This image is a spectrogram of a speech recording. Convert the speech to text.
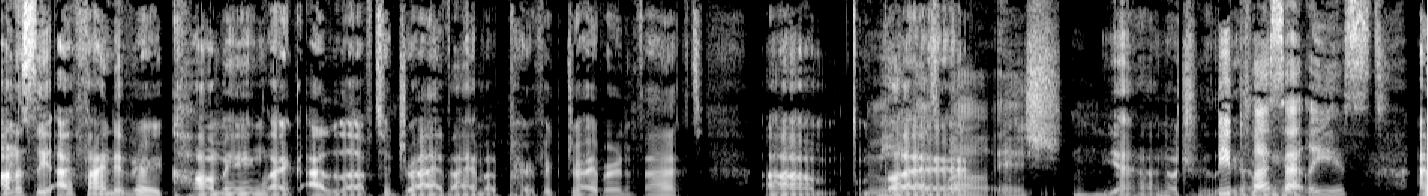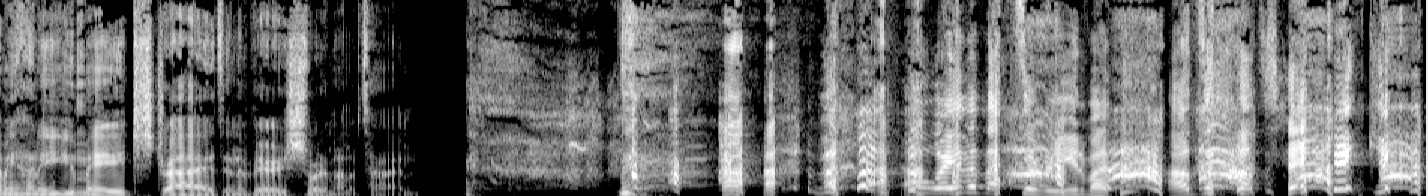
honestly, I find it very calming. Like I love to drive. I am a perfect driver, in fact. Um, Me but as well ish. yeah, no, truly. b plus mean- at least. I mean, honey, you made strides in a very short amount of time. the way that that's a read, but I'll, I'll take it.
